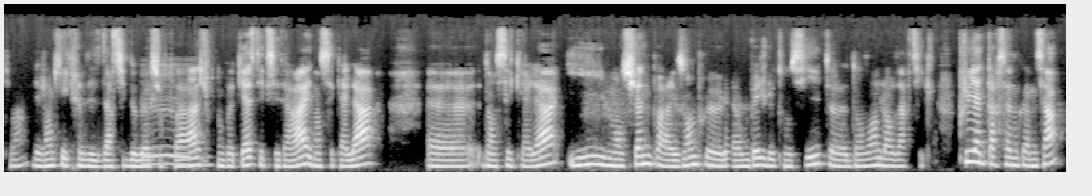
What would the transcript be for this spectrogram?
tu vois, des gens qui écrivent des articles de blog sur toi, mm. sur ton podcast, etc. Et dans ces cas-là, euh, dans ces cas-là, ils mentionnent par exemple la homepage de ton site euh, dans un de leurs articles. Plus il y a de personnes comme ça,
